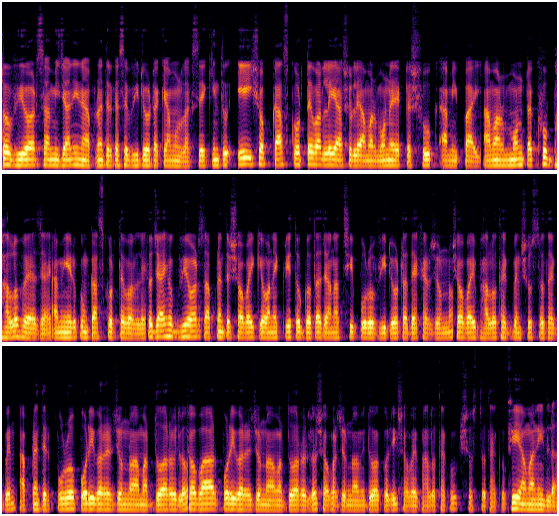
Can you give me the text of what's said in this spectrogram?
তো ভিউয়ার্স আমি জানি না আপনাদের কাছে ভিডিওটা কেমন লাগছে, কিন্তু এই সব কাজ করতে পারলেই আসলে আমার মনের একটা সুখ আমি পাই। আমার মনটা খুব ভালো হয়ে যায় আমি এরকম কাজ করতে পারলে। তো যাই হোক ভিউয়ার্স আপনাদের সবাইকে অনেক কৃতজ্ঞতা জানাচ্ছি পুরো ভিডিওটা দেখার জন্য। সবাই ভালো থাকবেন, সুস্থ থাকবেন। আপনাদের পুরো পরিবারের জন্য আমার দোয়া রইল। সবার পরিবারের জন্য আমার দোয়া রইল। সবার জন্য আমি দোয়া করি। সবাই ভালো থাকুক, সুস্থ থাকুক। ফি আমানিল্লাহ।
